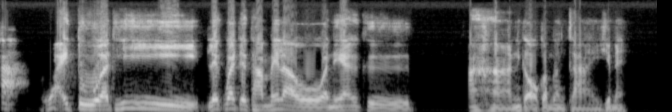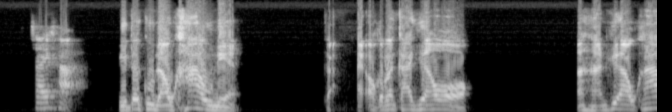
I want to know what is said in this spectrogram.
ค่ะว่าไอตัวที่เรียกว่าจะทำให้เราอันเนี้ยก็คืออาหารกับออกกำลังกายใช่ไหมใช่ค่ะคือถ้าคุณเอาเข้าเนี่ยก็ไอออกกำลังกายคือเอาออก อาหารคือเอาเข้า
